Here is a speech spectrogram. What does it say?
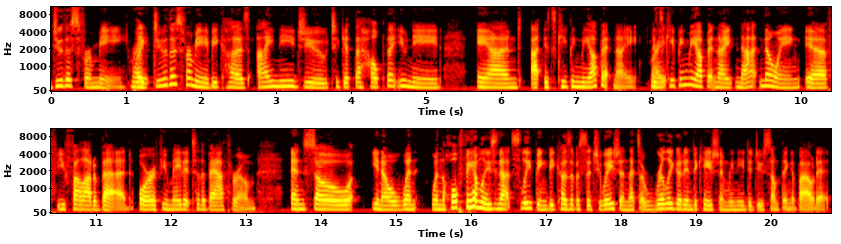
do this for me? Right. Like, do this for me because I need you to get the help that you need. And uh, it's keeping me up at night. Right. It's keeping me up at night, not knowing if you fell out of bed or if you made it to the bathroom. And so, you know, when when the whole family's not sleeping because of a situation, that's a really good indication we need to do something about it.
